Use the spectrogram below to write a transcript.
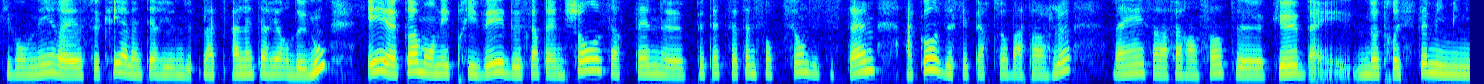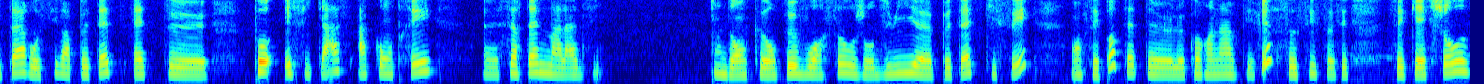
qui vont venir se créer à l'intérieur de, à l'intérieur de nous. Et comme on est privé de certaines choses, certaines, peut-être certaines fonctions du système à cause de ces perturbateurs-là, ben, ça va faire en sorte que ben, notre système immunitaire aussi va peut-être être, pas efficace à contrer euh, certaines maladies. Donc, on peut voir ça aujourd'hui, euh, peut-être, qui sait? On ne sait pas, peut-être le coronavirus aussi, c'est quelque chose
